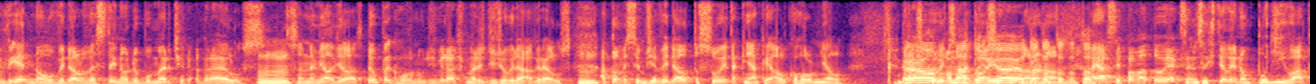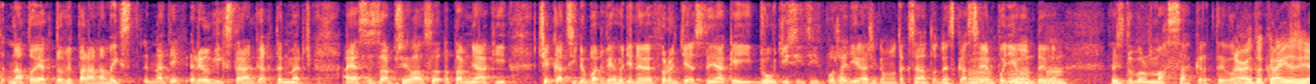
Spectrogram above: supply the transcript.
v jednou vydal ve stejnou dobu merček Agraelus. Mhm. To jsem neměl dělat. To je úplně hovno, když vydáš merč, když ho vydá Agraelus. A to myslím, že vydal to svůj taky nějaký alkohol měl. Bráškovice má nebo to- jo, jo, takového. to- to- to- to. A já si pamatuju, jak jsem se chtěl jenom podívat na to, jak to vypadá na, mých, na těch Real stránkách, ten merch. A já jsem se tam přihlásil a tam nějaký čekací doba dvě hodiny ve frontě, jestli nějaký dvoutisící v pořadí. A říkám, no tak se na to dneska asi nepodívám, ty vole. Takže to byl masakr, ty Jo, vole. je to crazy,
